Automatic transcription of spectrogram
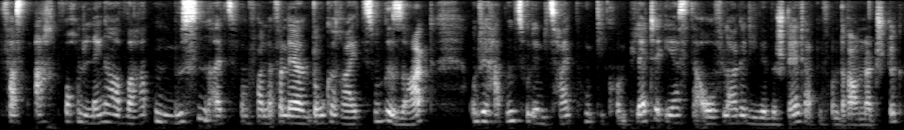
fast acht Wochen länger warten müssen, als vom von der Druckerei zugesagt. Und wir hatten zu dem Zeitpunkt die komplette erste Auflage, die wir bestellt hatten, von 300 Stück,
